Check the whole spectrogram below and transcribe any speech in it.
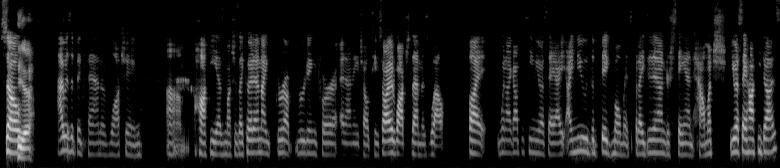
So yeah, I was a big fan of watching um, hockey as much as I could. And I grew up rooting for an NHL team. So I would watch them as well. But when I got to Team USA, I, I knew the big moments, but I didn't understand how much USA hockey does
